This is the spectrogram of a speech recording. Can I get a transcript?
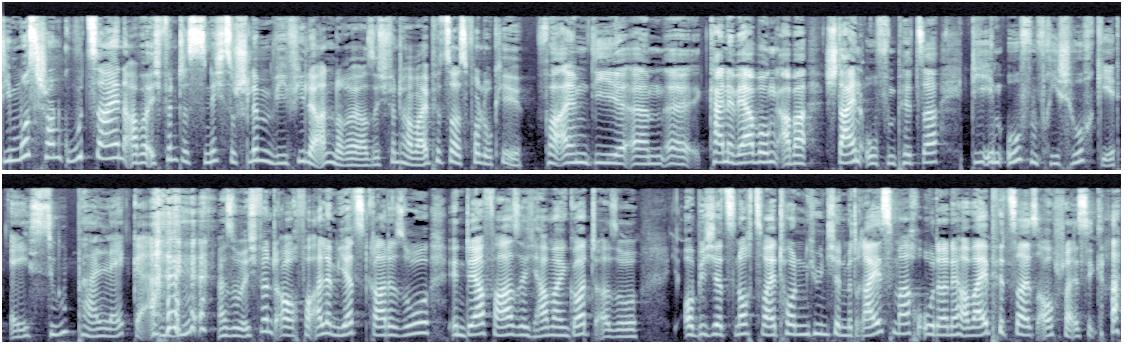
die muss schon gut sein, aber ich finde es nicht so schlimm wie viele andere. Also ich finde Hawaii-Pizza ist voll okay. Vor allem die, ähm, äh, keine Werbung, aber Steinofenpizza, die im Ofen frisch hochgeht. Ey, super lecker. Also ich finde auch vor allem jetzt gerade so in der Phase, ja mein Gott, also ob ich jetzt noch zwei Tonnen Hühnchen mit Reis mache oder eine Hawaii-Pizza ist auch scheißegal.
